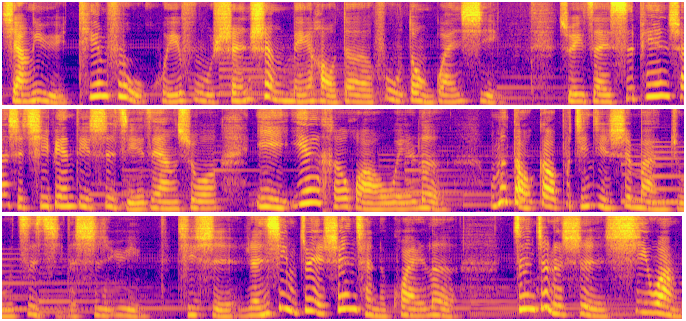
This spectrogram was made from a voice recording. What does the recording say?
想与天父恢复神圣美好的互动关系。所以在诗篇三十七篇第四节这样说：“以耶和华为乐。”我们祷告不仅仅是满足自己的私欲，其实人性最深层的快乐，真正的是希望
